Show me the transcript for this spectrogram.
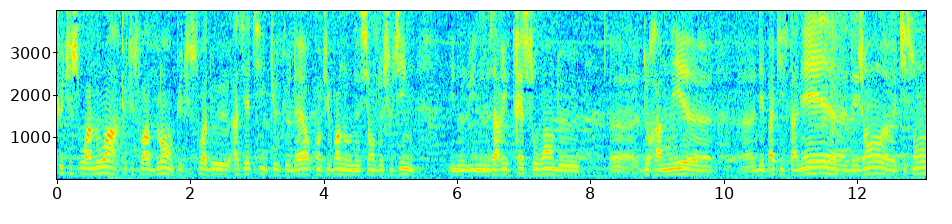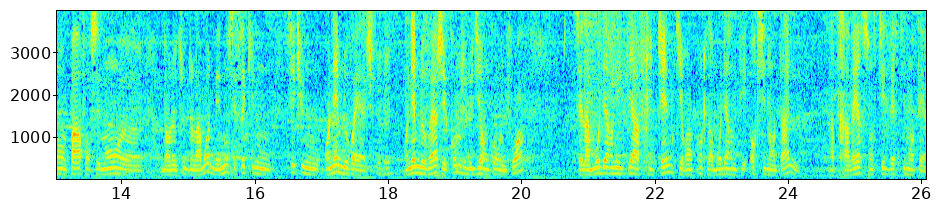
Que tu sois noir, que tu sois blanc, que tu sois de, asiatique, que, d'ailleurs quand tu vois nos, séances de shooting, il nous, arrive très souvent de, de ramener euh, euh, des Pakistanais, des gens qui sont pas forcément dans le truc de la mode, mais nous c'est ça qui nous, c'est qui nous, on aime le voyage. Mhm. On aime le voyage et comme je le dis encore une fois, c'est la modernité africaine qui rencontre la modernité occidentale à travers son style vestimentaire.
